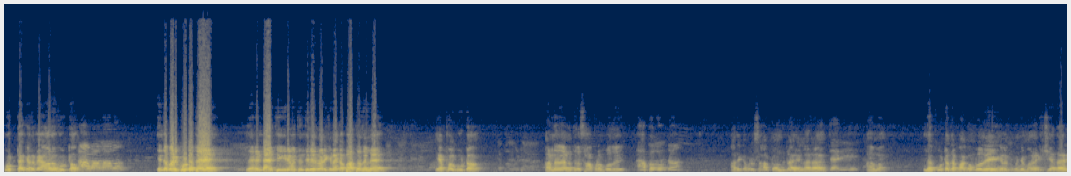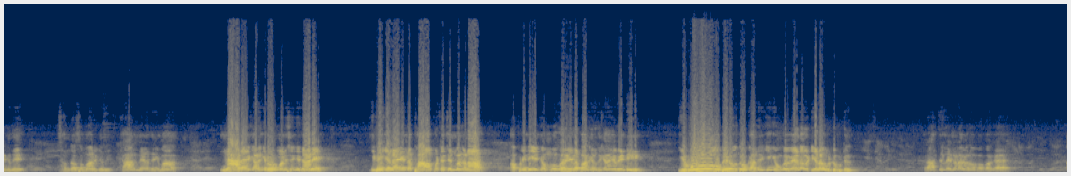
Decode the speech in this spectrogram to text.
கூட்டம் கடுமையான கூட்டம். இந்த மாதிரி கூட்டத்தை இந்த ரெண்டாயிரத்தி இருபத்தஞ்சுல இது வரைக்கும் நாங்க பார்த்ததில்ல. எப்ப கூட்டம்? அன்னதானத்துல சாப்பிடும் போது அப்ப கூப்பிட்டோம். அதுக்கப்புறம் சாப்பிட்டு வந்துட்டாங்க எல்லாரும். ஆமா. இந்த கூட்டத்தை பார்க்கும்போது எங்களுக்கு கொஞ்சம் மகிழ்ச்சியாக தான் இருக்குது. சந்தோஷமா இருக்குது. காரணம் என்ன தெரியுமா? நாடக நாடகக்காரங்கிற ஒரு மனுஷங்க தானே இவங்கெல்லாம் என்ன பாவப்பட்ட ஜென்மங்களா? அப்படின்னு எங்க முகரையில பாக்குறதுக்காக வேண்டி இவ்வளோ பேர் வந்து உட்காந்துருக்கீங்க உங்க வேலை வட்டியெல்லாம் விட்டுவிட்டு ராத்திரில என்னடா வேலை பார்ப்பாங்க?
